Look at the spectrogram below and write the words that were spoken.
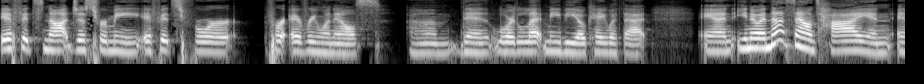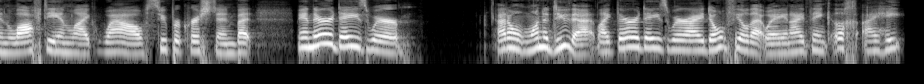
if it's not just for me, if it's for for everyone else, um, then Lord, let me be okay with that. And you know, and that sounds high and and lofty and like wow, super Christian, but man, there are days where I don't want to do that. Like there are days where I don't feel that way and I think, ugh, I hate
